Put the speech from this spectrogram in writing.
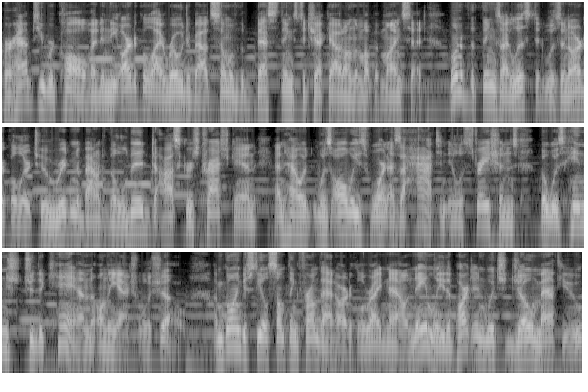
Perhaps you recall that in the article I wrote about some of the best things to check out on the Muppet Mindset, one of the things I listed was an article or two written about the lid to Oscar's trash can and how it was always worn as a hat in illustrations, but was hinged to the can on the actual show. I'm going to steal something from that article right now, namely the part in which Joe Mathieu,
